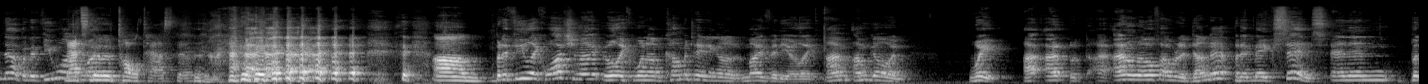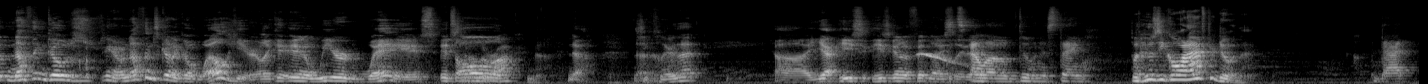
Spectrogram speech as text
No, but if you want, That's my- no tall task though. Um, but if you like watch my like when I'm commentating on my video, like I'm I'm going, wait, I I, I don't know if I would have done that, but it makes sense. And then, but nothing goes, you know, nothing's gonna go well here. Like in a weird way, it's it's On all the rock? No. No, Does he clear that? Uh, yeah, he's he's gonna fit nicely there. Elo doing his thing. But who's he going after doing that? That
